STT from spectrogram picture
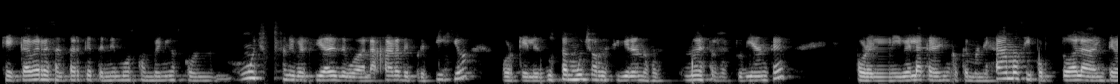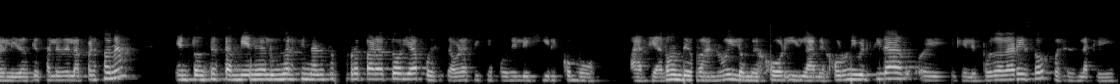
que cabe resaltar que tenemos convenios con muchas universidades de Guadalajara de prestigio, porque les gusta mucho recibir a nuestros estudiantes por el nivel académico que manejamos y por toda la integralidad que sale de la persona. Entonces también el alumno al final de su preparatoria, pues ahora sí que puede elegir como hacia dónde va, ¿no? Y lo mejor, y la mejor universidad eh, que le pueda dar eso, pues es la que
